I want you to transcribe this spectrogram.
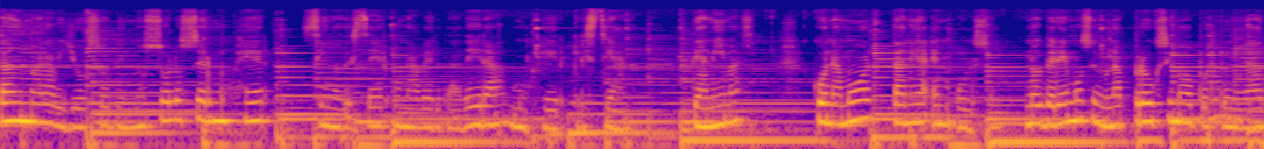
tan maravilloso de no solo ser mujer, sino de ser una verdadera mujer cristiana. ¿Te animas? Con amor, Tania M. Olson. Nos veremos en una próxima oportunidad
